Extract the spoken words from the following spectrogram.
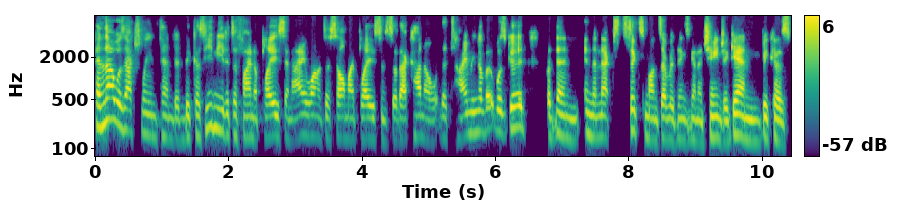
and that was actually intended because he needed to find a place and i wanted to sell my place and so that kind of the timing of it was good but then in the next six months everything's going to change again because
